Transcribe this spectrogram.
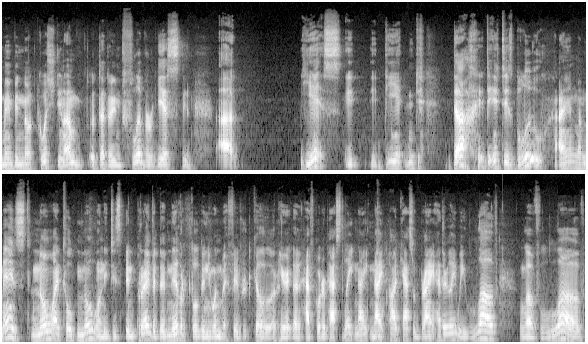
maybe not question? I'm that I'm flabbergasted. Uh, yes. It, it, duh, it, it is blue. I am amazed. No, I told no one. It has been private. I've never told anyone my favorite color. Here at the Half Quarter Past Late Night Night podcast with Bryant Heatherly, we love, love, love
